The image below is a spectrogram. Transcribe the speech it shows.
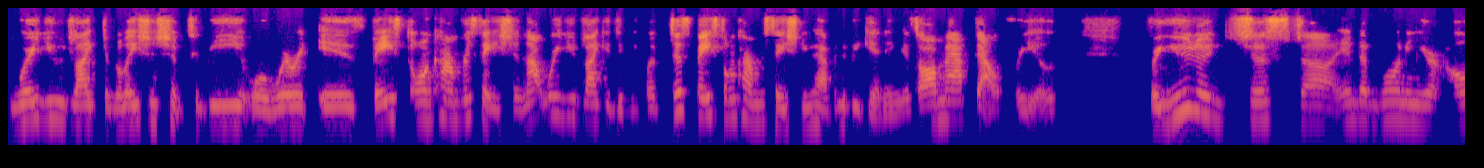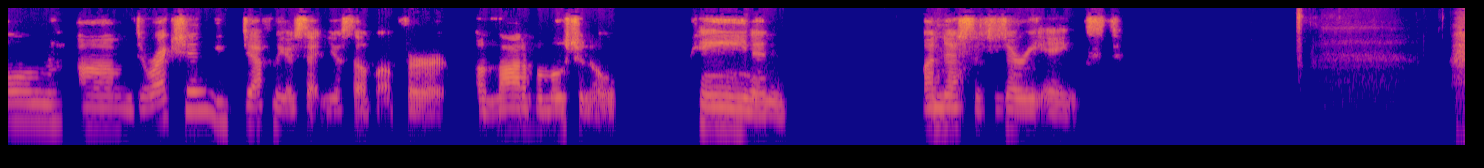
where you'd like the relationship to be or where it is based on conversation, not where you'd like it to be, but just based on conversation you have in the beginning. It's all mapped out for you. For you to just uh, end up going in your own um, direction, you definitely are setting yourself up for a lot of emotional pain and unnecessary angst.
